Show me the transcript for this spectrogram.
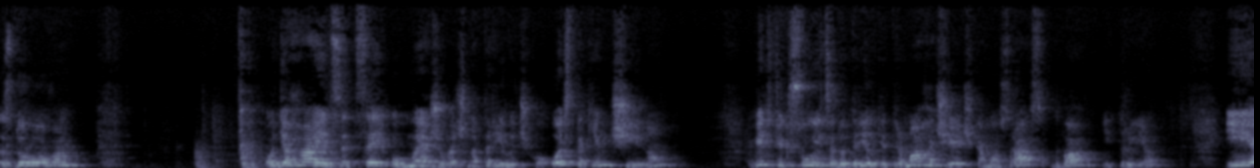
здорова, одягається цей обмежувач на тарілочку ось таким чином. Він фіксується до тарілки трьома гачечками. Ось раз, два і три. І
